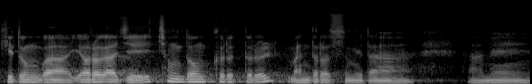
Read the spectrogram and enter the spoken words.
기둥과 여러 가지 청동 그릇들을 만들었습니다. 아멘.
